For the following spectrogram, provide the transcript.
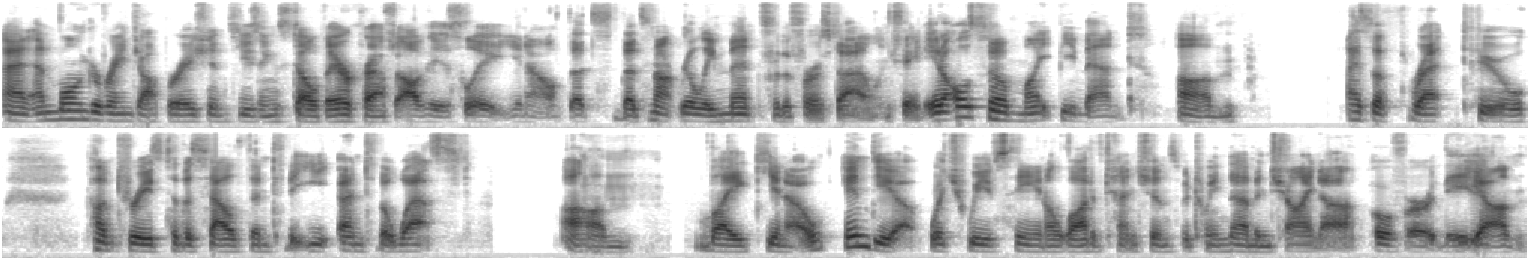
and, and longer range operations using stealth aircraft, obviously, you know, that's that's not really meant for the first island chain. It also might be meant um, as a threat to countries to the south and to the and to the west. Um, like you know India, which we've seen a lot of tensions between them and China over the um,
